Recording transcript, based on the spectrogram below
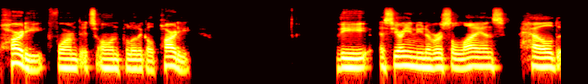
party, formed its own political party the Assyrian Universal Alliance held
